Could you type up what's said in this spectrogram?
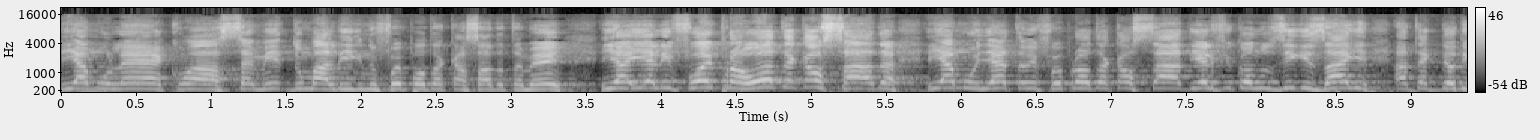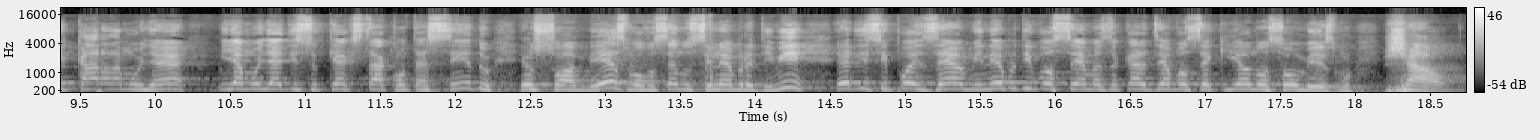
E a mulher com a semente do maligno foi para outra calçada também. E aí ele foi para outra calçada. E a mulher também foi para outra calçada. E ele ficou no zigue-zague até que deu de cara na mulher. E a mulher disse: O que é que está acontecendo? Eu sou a mesma? Você não se lembra de mim? Ele disse: Pois é, eu me lembro de você, mas eu quero dizer a você que eu não sou o mesmo. Tchau.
